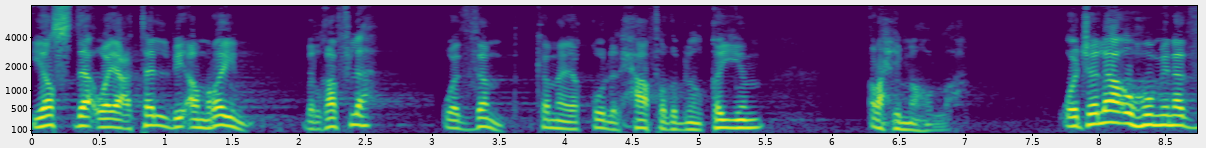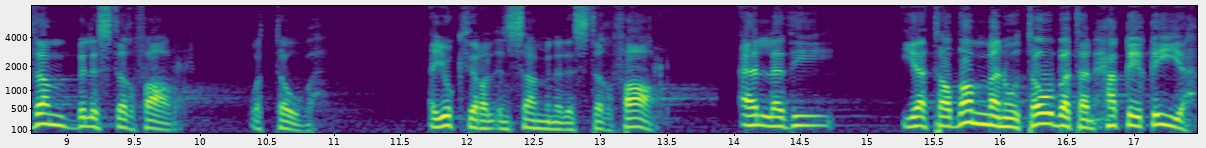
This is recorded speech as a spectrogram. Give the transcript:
يصدأ ويعتل بأمرين بالغفلة والذنب كما يقول الحافظ ابن القيم رحمه الله. وجلاؤه من الذنب بالاستغفار والتوبة. ان يكثر الإنسان من الاستغفار الذي يتضمن توبة حقيقية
